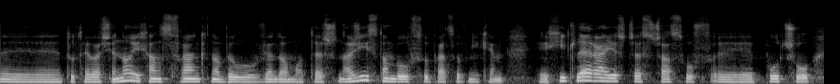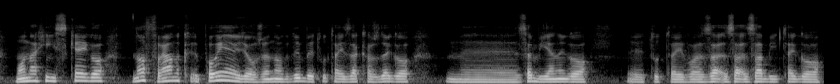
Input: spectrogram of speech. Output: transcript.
Y, tutaj właśnie, no i Hans Frank no, był wiadomo też nazistą, był współpracownikiem Hitlera jeszcze z czasów y, puczu monachijskiego. No Frank powiedział, że no, gdyby tutaj za każdego y, zabijanego tutaj za, za, zabitego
